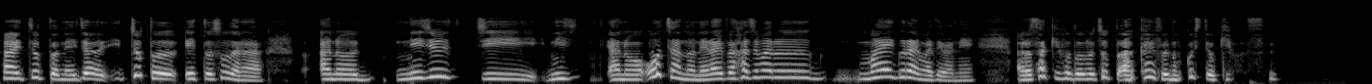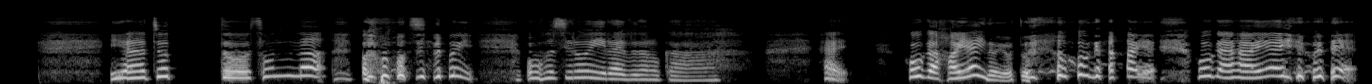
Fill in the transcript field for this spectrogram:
はい、ちょっとね、じゃあ、ちょっと、えっと、そうだな。あの、20時、に、あの、おーちゃんのね、ライブ始まる前ぐらいまではね、あの、先ほどのちょっとアーカイブ残しておきます。いやー、ちょっと、そんな、面白い、面白いライブなのか。はい。ほが早いのよと。ほが早い。ほが早いよね。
